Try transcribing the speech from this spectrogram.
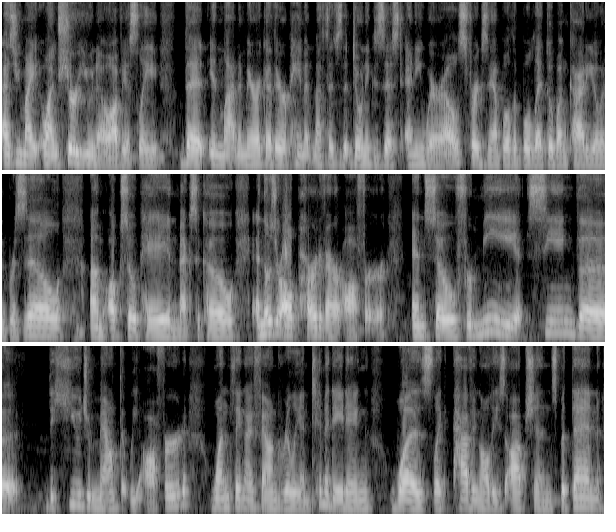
as you might, well, I'm sure you know, obviously, that in Latin America, there are payment methods that don't exist anywhere else. For example, the boleto bancario in Brazil, um, OxxoPay in Mexico, and those are all part of our offer. And so for me, seeing the the huge amount that we offered one thing i found really intimidating was like having all these options but then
